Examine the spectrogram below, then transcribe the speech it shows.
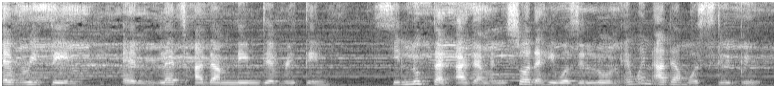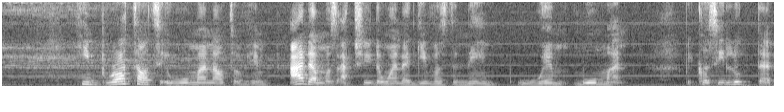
everything and let Adam named everything, he looked at Adam and he saw that he was alone. And when Adam was sleeping, he brought out a woman out of him. Adam was actually the one that gave us the name woman because he looked at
